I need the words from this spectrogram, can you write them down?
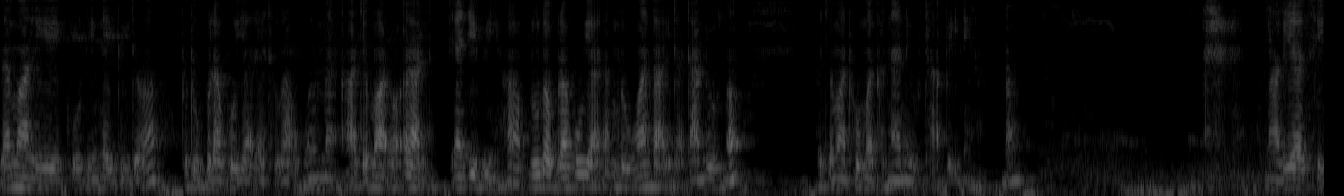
လက်မလေးကိုစီနှိပ်ပြီးတော့ဘဒူဘလောက်ဖို့ရတယ်ဆိုတာဝင်မှန်အားကျမတော့အဲ့ဒါပြန်ကြည့်ပြီးဟာဘလူတော့ဘလောက်ဖို့ရတာမလို့ဝမ်းတာရတာဒါမျိုးနော်ဆိုကျမထိုးမဲ့ခဏလေးကိုချပေးနေတာနော်နာလီယာစီ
